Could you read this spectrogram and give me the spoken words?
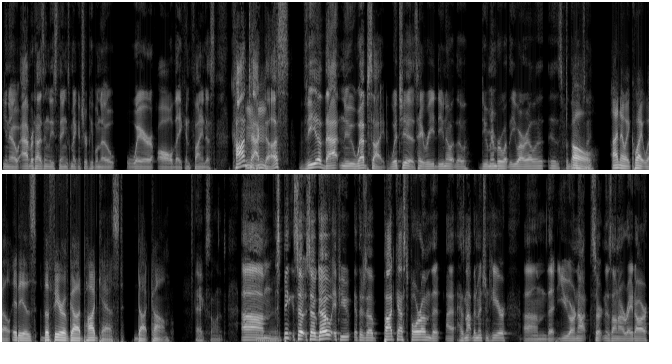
you know, advertising these things, making sure people know where all they can find us. Contact Mhm. us via that new website, which is, hey Reed, do you know what the do you remember what the URL is for the website? Oh, I know it quite well. It is thefearofgodpodcast.com. Excellent. Um, Mhm. speak. So so go if you if there's a podcast forum that uh, has not been mentioned here, um, that you are not certain is on our radar.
